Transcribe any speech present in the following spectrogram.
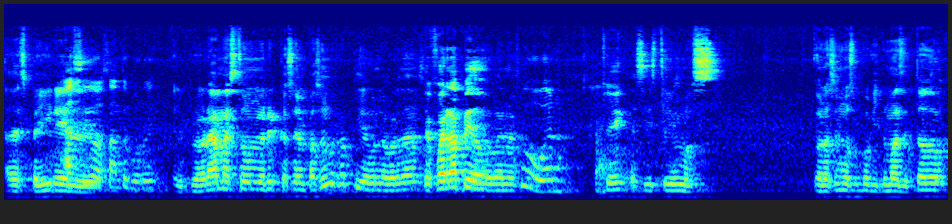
a despedir Ha sido el, bastante el programa. Estuvo muy rico, se me pasó muy rápido, la verdad. Se fue Pero rápido. bueno, Estuvo bueno. Sí. así estuvimos. Conocemos un poquito más de todo.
